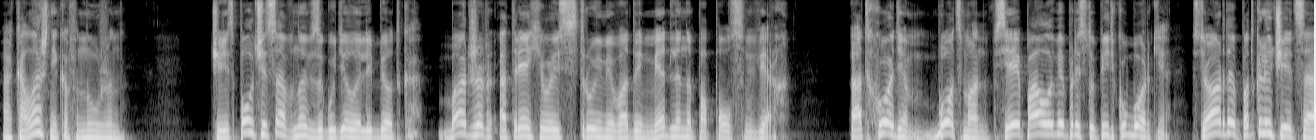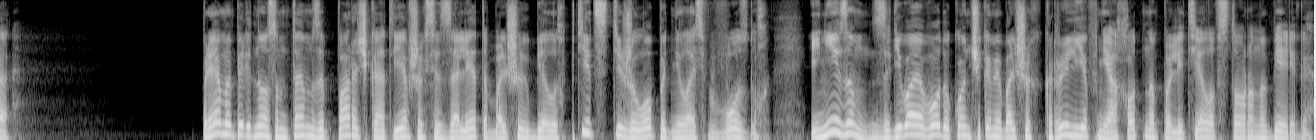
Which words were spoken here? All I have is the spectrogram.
А Калашников нужен. Через полчаса вновь загудела лебедка. Баджер, отряхиваясь струями воды, медленно пополз вверх. «Отходим! Боцман! Всей палубе приступить к уборке! Стюарды, подключиться!» Прямо перед носом Темзы парочка отъевшихся за лето больших белых птиц тяжело поднялась в воздух и низом, задевая воду кончиками больших крыльев, неохотно полетела в сторону берега.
